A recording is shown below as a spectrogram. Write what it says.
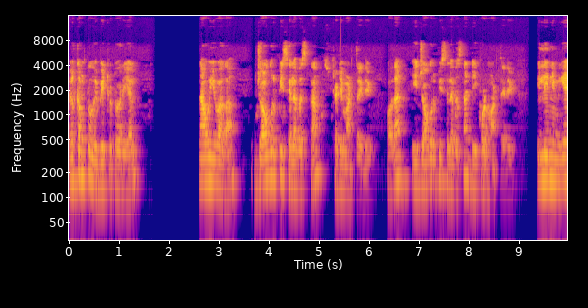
Welcome to V B tutorial ನಾವು ಇವಾಗ ಜಾಗ್ರಫಿ ಸಿಲೆಬಸ್ನ ಸ್ಟಡಿ ಮಾಡ್ತಾ ಇದ್ದೀವಿ. ಹೌದಾ? ಈ ಜಾಗ್ರಫಿ ಸಿಲೆಬಸ್ನ ಡಿಕೋಡ್ ಮಾಡ್ತಾ ಇದ್ದೀವಿ. ಇಲ್ಲಿ ನಿಮಗೆ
